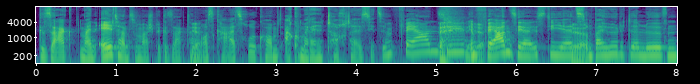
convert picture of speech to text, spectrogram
gesagt, meinen Eltern zum Beispiel gesagt haben, ja. aus Karlsruhe kommt, ach guck mal, deine Tochter ist jetzt im Fernsehen, im ja. Fernseher ist die jetzt und bei Höhle der Löwen.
